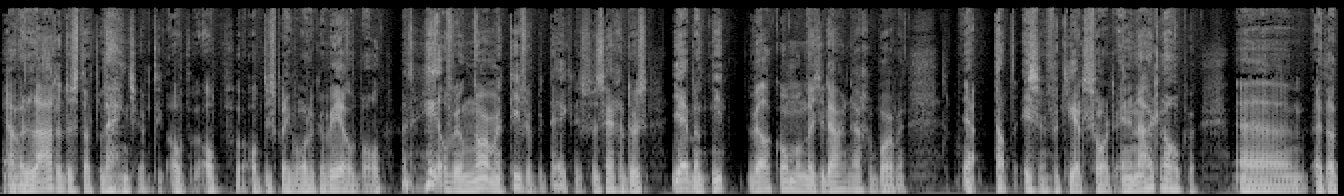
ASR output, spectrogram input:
We laden dus dat lijntje op die, op, op, op die spreekwoordelijke wereldbol... met heel veel normatieve betekenis. We zeggen dus, jij bent niet welkom omdat je daar en daar geboren bent. Ja, dat is een verkeerd soort in- en uitlopen. Uh, dat,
